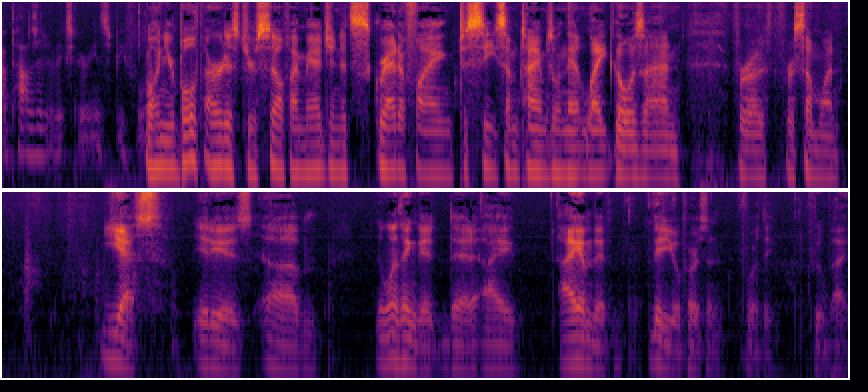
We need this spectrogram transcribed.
a positive experience before. Well, and you're both artists yourself. I imagine it's gratifying to see sometimes when that light goes on for a, for someone. Yes, it is. Um, the one thing that, that I I am the video person for the group. I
